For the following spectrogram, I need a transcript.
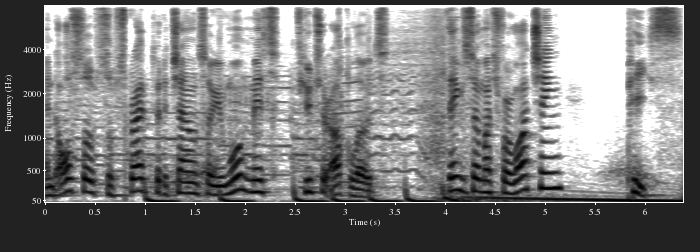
and also subscribe to the channel so you won't miss future uploads. Thanks so much for watching Peace.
